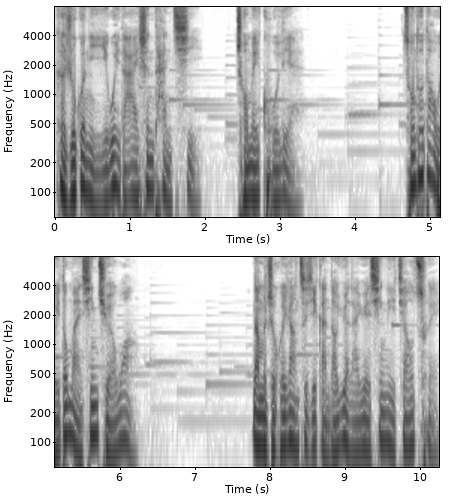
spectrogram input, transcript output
可如果你一味的唉声叹气、愁眉苦脸，从头到尾都满心绝望，那么只会让自己感到越来越心力交瘁。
